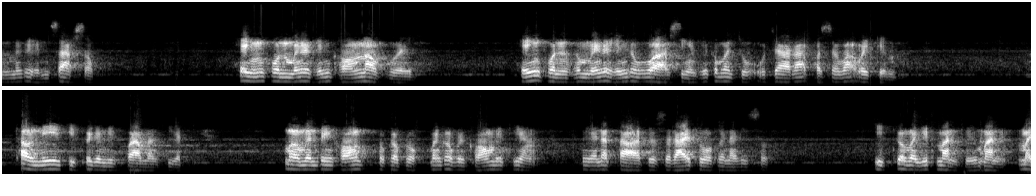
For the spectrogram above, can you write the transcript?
นไม่ก็เห็นซากศพ เห็นคนเหมือนกับเห็นของเน่าเปื่อยเห็นคนก็เหมือนกับเห็นกับว่าสิ่งที่เขาบรรจุอุจาระปัสสาวะไว้เต็ม เท่านี้จิตก็จะมีความรังเกียจเมื่อมันเป็นของสกปรก มันก็เป็นของไม่เที่ยงมีอนัตตาจะสลายตัวไปในที่สุด จิตก็มายึดมั่นถือมั่นไม่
